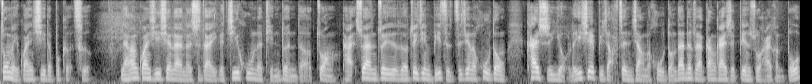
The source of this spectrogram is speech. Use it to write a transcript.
中美关系的不可测。两岸关系现在呢是在一个几乎呢停顿的状态，虽然最最近彼此之间的互动开始有了一些比较正向的互动，但那在刚开始变数还很多。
